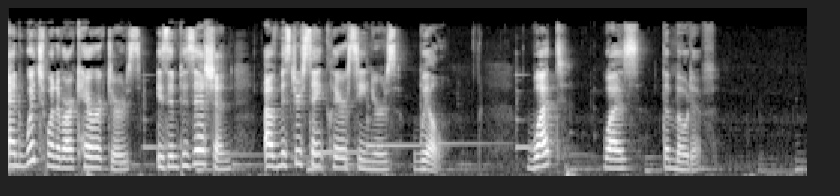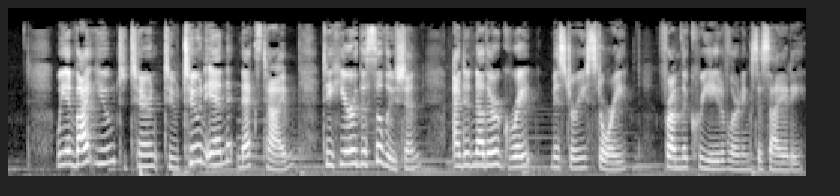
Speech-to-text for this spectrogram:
And which one of our characters is in possession of Mr. St. Clair Sr.'s will. What was the motive? We invite you to turn to tune in next time to hear the solution and another great mystery story from the Creative Learning Society.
